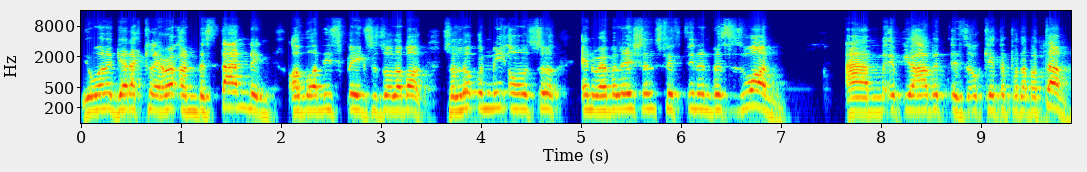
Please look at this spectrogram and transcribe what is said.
You want to get a clearer understanding of what these plagues is all about. So look with me also in Revelations 15 and verses 1. Um, if you have it, it's okay to put up a thumb.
